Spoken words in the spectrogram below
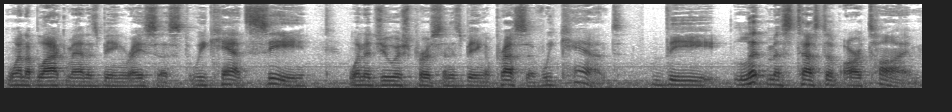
when a black man is being racist. We can't see when a Jewish person is being oppressive. We can't. The litmus test of our time,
